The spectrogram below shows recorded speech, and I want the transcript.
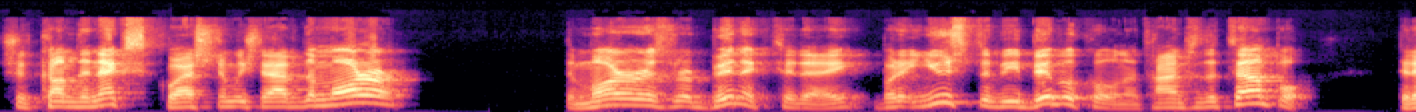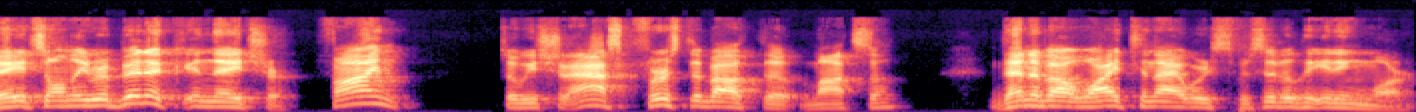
should come the next question. We should have the maror. The maror is rabbinic today, but it used to be biblical in the times of the temple. Today it's only rabbinic in nature. Fine. So we should ask first about the matzah, then about why tonight we're specifically eating maror.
